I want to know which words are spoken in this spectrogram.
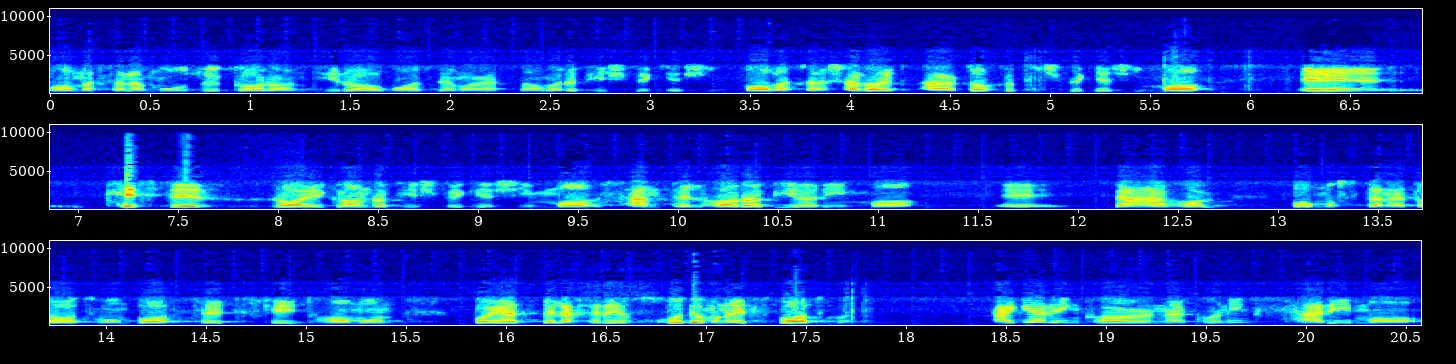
ما مثلا موضوع گارانتی را ما نامه رو پیش بکشیم. ما مثلا شرایط پرداخت رو پیش بکشیم. ما تست رایگان رو پیش بکشیم. ما sample ها را بیاریم. ما هر حال با مستنداتمون با certificate هامون باید بالاخره خودمون رو اثبات کنیم. اگر این کار رو نکنیم سریع ما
